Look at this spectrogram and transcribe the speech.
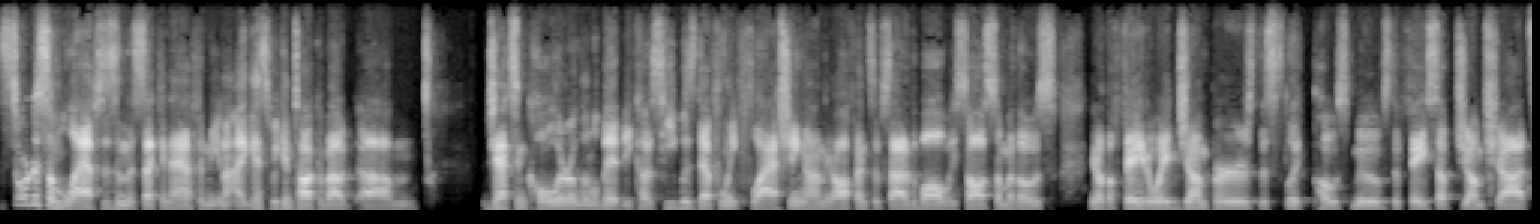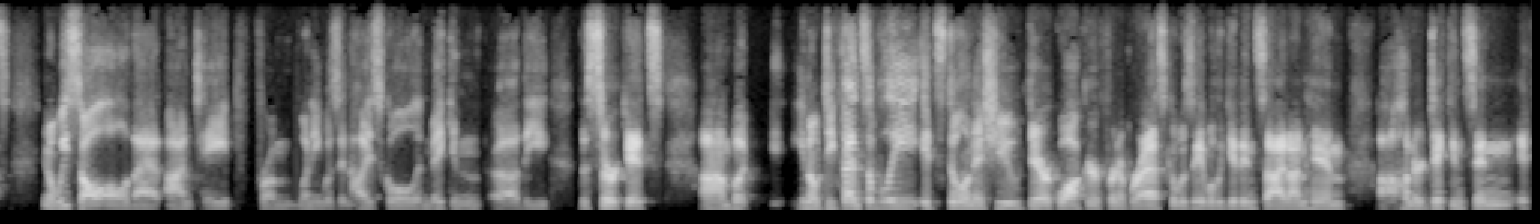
Sort of some lapses in the second half. And, you know, I guess we can talk about, um, Jaxon Kohler a little bit because he was definitely flashing on the offensive side of the ball. We saw some of those, you know, the fadeaway jumpers, the slick post moves, the face up jump shots. You know, we saw all of that on tape from when he was in high school and making uh, the the circuits. Um, but you know, defensively, it's still an issue. Derek Walker for Nebraska was able to get inside on him. Uh, Hunter Dickinson, if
